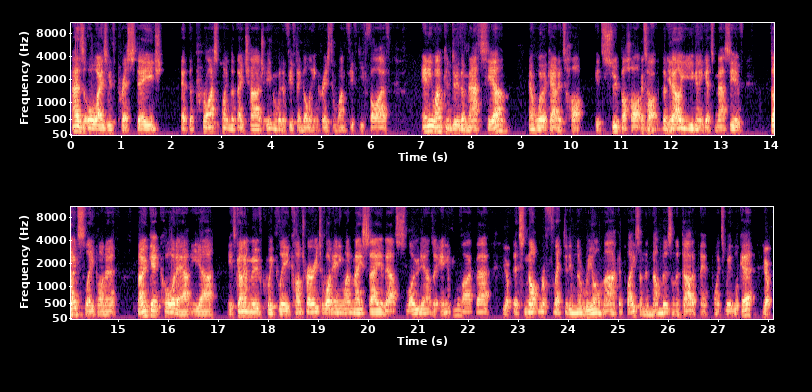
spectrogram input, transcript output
As always with Prestige, at the price point that they charge, even with a $15 increase to 155 anyone can do the maths here and work out it's hot. It's super hot. It's hot, The yeah. value you're going to get is massive. Don't sleep on it. Don't get caught out here. It's going to move quickly, contrary to what anyone may say about slowdowns or anything like that. Yep. It's not reflected in the real marketplace and the numbers and the data points we look at. Yep.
